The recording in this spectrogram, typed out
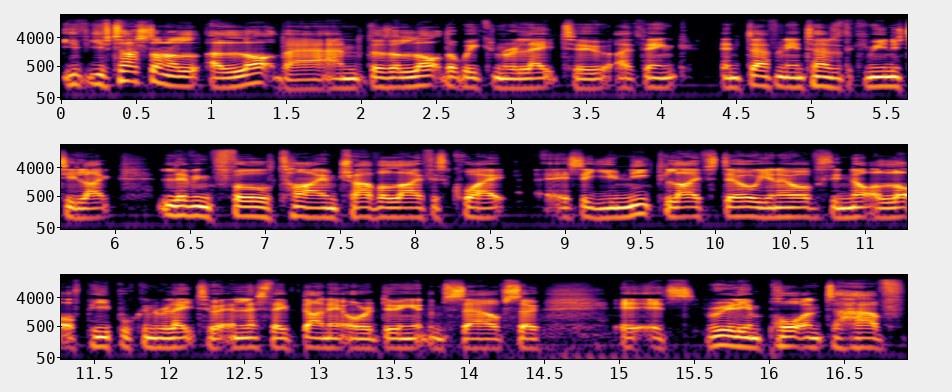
you've, you've touched on a, a lot there, and there's a lot that we can relate to. I think, and definitely in terms of the community, like living full time travel life is quite, it's a unique life still. You know, obviously, not a lot of people can relate to it unless they've done it or are doing it themselves. So it, it's really important to have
